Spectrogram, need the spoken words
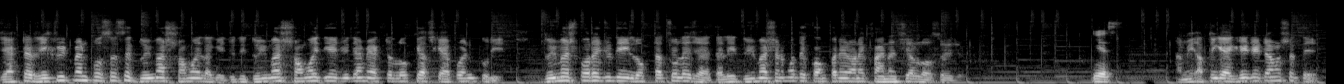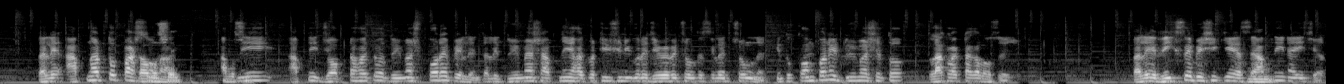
যে একটা রিক্রুটমেন্ট প্রসেসে দুই মাস সময় লাগে। যদি দুই মাস সময় দিয়ে যদি আমি একটা লোককে আজকে অ্যাপয়েন্ট করি দুই মাস পরে যদি এই লোকটা চলে যায় তাহলে এই দুই মাসের মধ্যে কোম্পানির অনেক ফাইন্যান্সিয়াল লস হয়ে যাবে। আমি আপনি কি অ্যাগ্রিড এটা আমার সাথে? তাহলে আপনার তো পার্সোনাল আপনি আপনি জবটা হয়তো দুই মাস পরে পেলেন তাহলে দুই মাস আপনি হয়তো টিউশনি করে যেভাবে চলতেছিলেন চললেন কিন্তু কোম্পানির দুই মাসে তো লাখ লাখ টাকা লস হয়ে যাবে। তাহলে রিক্সে বেশি কে আছে? আপনি না এইচআর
